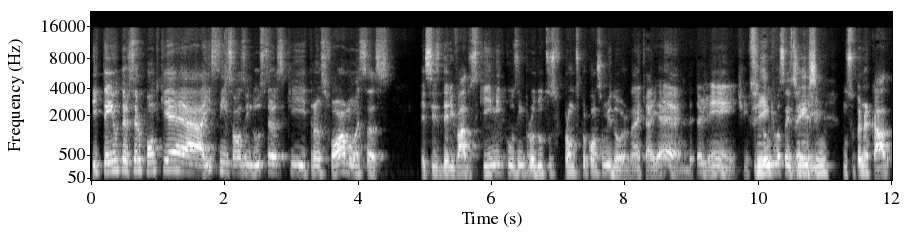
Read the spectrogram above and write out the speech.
E tem o terceiro ponto, que é aí sim, são as indústrias que transformam essas, esses derivados químicos em produtos prontos para o consumidor, né? Que aí é detergente, enfim, sim, tudo que vocês veem sim, sim. no supermercado.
